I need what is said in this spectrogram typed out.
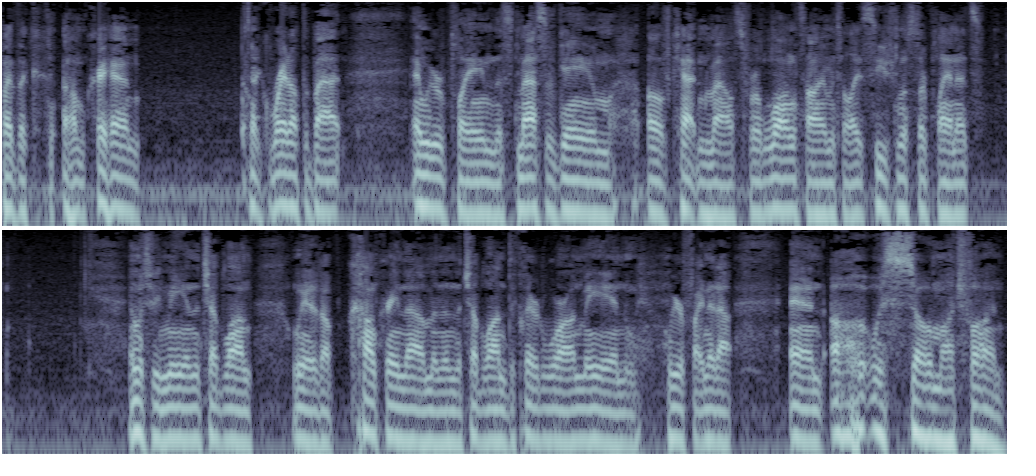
by the um, like right off the bat, and we were playing this massive game of cat and mouse for a long time until I sieged most of their planets. And between me and the Cheblon, we ended up conquering them, and then the Cheblon declared war on me, and we were fighting it out. And oh, it was so much fun.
